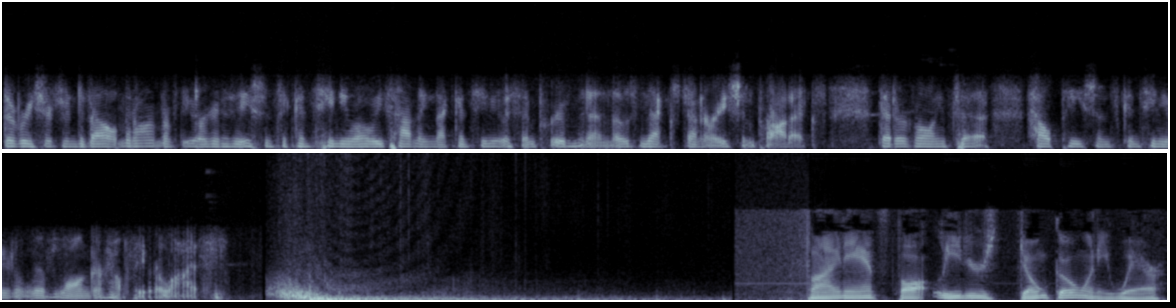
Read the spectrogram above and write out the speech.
the research and development arm of the organization to continue always having that continuous improvement in those next generation products that are going to help patients continue to live longer, healthier lives. Finance thought leaders don't go anywhere.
